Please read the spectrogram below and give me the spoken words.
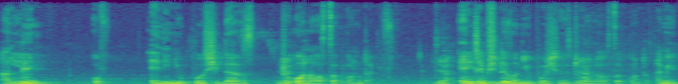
a link of any new post she does to all our WhatsApp contacts. Yeah. Anytime she does a new post, she sends to Yeah. all our WhatsApp. I mean,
